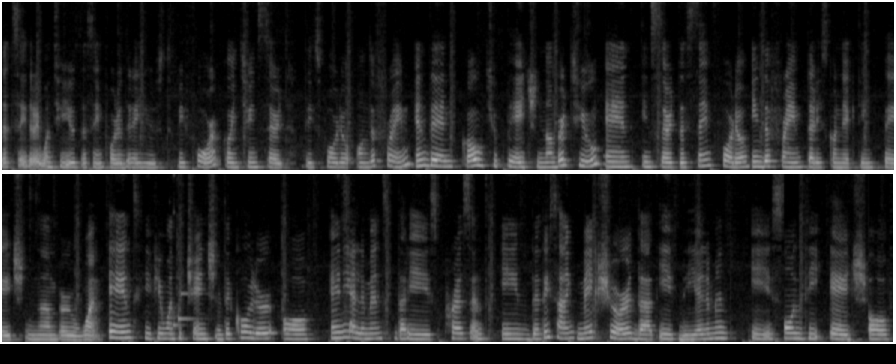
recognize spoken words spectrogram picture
let's say that I want to use the same photo that I used before, going to insert this photo on the frame and then go to page number two and insert the same photo in the frame that is connecting page number one. And if you want to change the color of any element that is present in the design, make sure that if the element is on the edge of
